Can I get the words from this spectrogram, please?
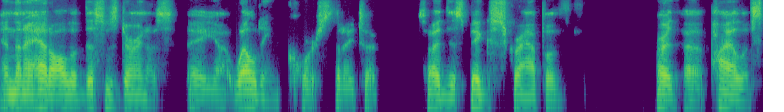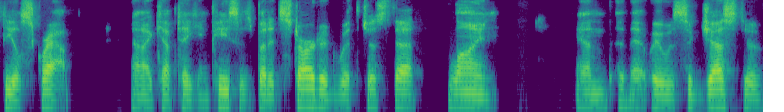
and then i had all of this was during a, a, uh, welding course that i took. So i had this big scrap of or a pile of steel scrap and i kept taking pieces but it started with just that line and that it was suggestive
